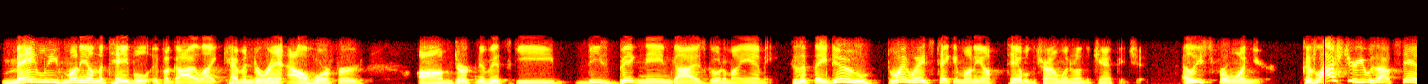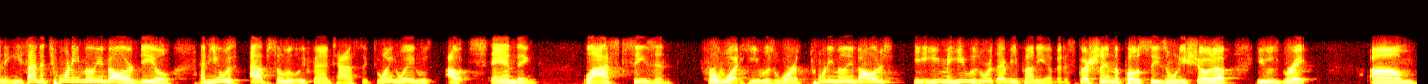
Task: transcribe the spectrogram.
may leave money on the table if a guy like Kevin Durant, Al Horford, um, Dirk Nowitzki, these big name guys go to Miami. Because if they do, Dwyane Wade's taking money off the table to try and win another championship, at least for one year. Because last year he was outstanding. He signed a $20 million deal, and he was absolutely fantastic. Dwyane Wade was outstanding last season for what he was worth. $20 million, he, he, he was worth every penny of it, especially in the postseason when he showed up. He was great. Um,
